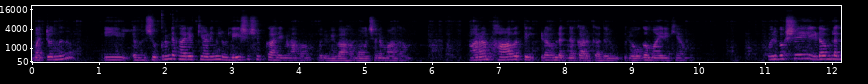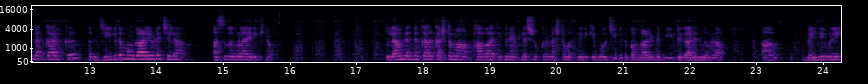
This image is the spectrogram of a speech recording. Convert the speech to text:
മറ്റൊന്ന് ഈ ശുക്രന്റെ കാര്യമൊക്കെ ആണെങ്കിൽ റിലേഷൻഷിപ്പ് കാര്യങ്ങളാവാം ഒരു വിവാഹ മോചനമാകാം ആറാം ഭാവത്തിൽ ഇടവം ലഗ്നക്കാർക്ക് അതൊരു രോഗമായിരിക്കാം. ഒരുപക്ഷെ ഇടവം ലഗ്നക്കാർക്ക് അത് ജീവിത പങ്കാളിയുടെ ചില അസുഖങ്ങളായിരിക്കാം. തുലാം ലഗ്നക്കാർക്ക് അഷ്ടമ ഭാവാധിപനായിട്ടുള്ള ശുക്രൻ അഷ്ടമത്തിലിരിക്കുമ്പോൾ ജീവിത പങ്കാളിയുടെ വീട്ടുകാരിൽ നിന്നുള്ള വെല്ലുവിളി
